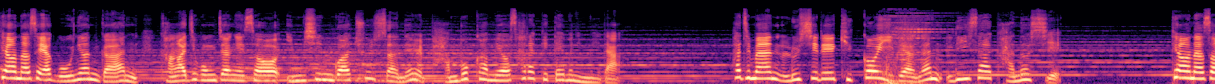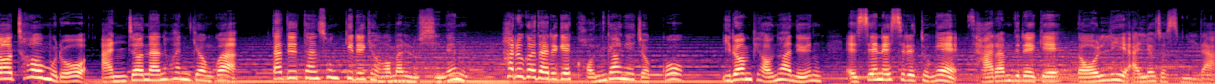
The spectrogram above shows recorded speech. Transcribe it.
태어나서 약 5년간 강아지 공장에서 임신과 출산을 반복하며 살았기 때문입니다. 하지만 루시를 기꺼이 입양한 리사 가너 씨. 태어나서 처음으로 안전한 환경과 따뜻한 손길을 경험한 루시는 하루가 다르게 건강해졌고 이런 변화는 SNS를 통해 사람들에게 널리 알려졌습니다.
